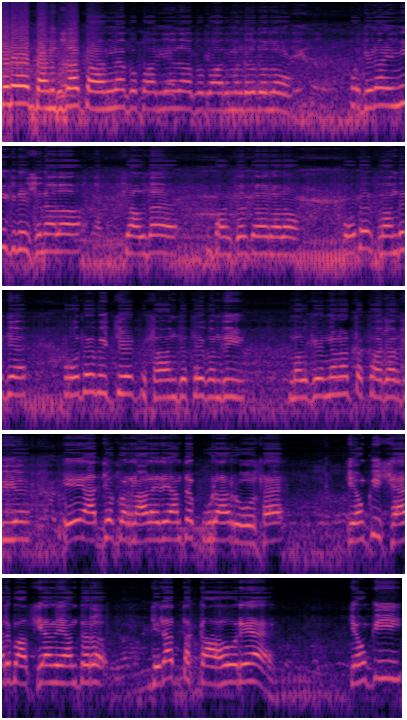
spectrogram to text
ਜਿਹੜਾ ਬੰਦ ਦਾ ਕਾਰਨ ਹੈ ਵਪਾਰੀਆਂ ਦਾ, ਵਪਾਰ ਮੰਡਲ ਵੱਲੋਂ, ਉਹ ਜਿਹੜਾ ਇਮੀਗ੍ਰੇਸ਼ਨ ਵਾਲਾ ਚੱਲਦਾ ਹੈ, ਬੰਦ ਵਾਲਾ ਉਹਦੇ ਸੰਬੰਧ 'ਚ ਹੈ। ਉਹਦੇ ਵਿੱਚ ਕਿਸਾਨ ਜਥੇਬੰਦੀ ਮਿਲ ਕੇ ਇਹਨਾਂ ਨਾਲ ਧੱਕਾ ਕਰਦੀ ਹੈ। ਇਹ ਅੱਜ ਬਰਨਾਲੇ ਦੇ ਅੰਦਰ ਪੂਰਾ ਰੋਸ ਹੈ, ਕਿਉਂਕਿ ਸ਼ਹਿਰ ਵਾਸੀਆਂ ਦੇ ਅੰਦਰ ਜਿਹੜਾ ਧੱਕਾ ਹੋ ਰਿਹਾ ਹੈ, ਕਿਉਂਕਿ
